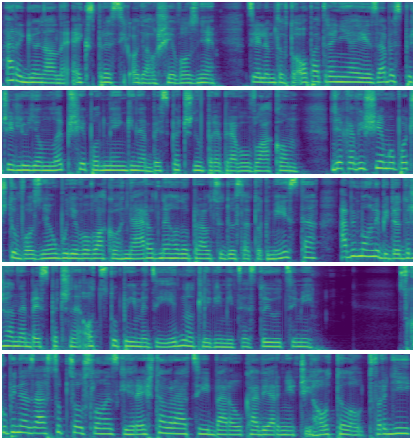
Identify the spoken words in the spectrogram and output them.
a regionálne expresy o ďalšie vozne. Cieľom tohto opatrenia je zabezpečiť ľuďom lepšie podmienky na bezpečnú prepravu vlakom. Vďaka vyššiemu počtu vozňov bude vo vlakoch národného dopravcu dostatok miesta, aby mohli byť dodržané bezpečné odstupy medzi jednotlivými cestujúcimi. Skupina zástupcov slovenských reštaurácií, barov, kaviarní či hotelov tvrdí,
